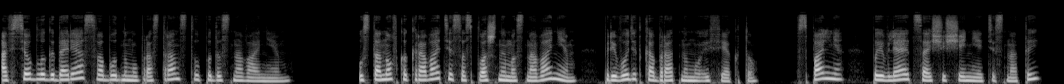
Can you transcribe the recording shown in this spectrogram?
А все благодаря свободному пространству под основанием. Установка кровати со сплошным основанием приводит к обратному эффекту. В спальне появляется ощущение тесноты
